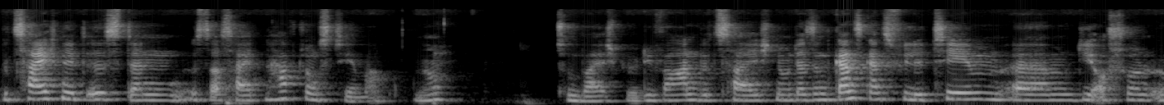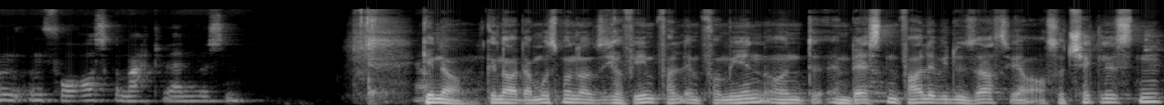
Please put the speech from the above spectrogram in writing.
bezeichnet ist, dann ist das halt ein Haftungsthema. Ne? Zum Beispiel die Warenbezeichnung. Da sind ganz, ganz viele Themen, ähm, die auch schon im, im Voraus gemacht werden müssen. Ja. Genau, genau. Da muss man sich auf jeden Fall informieren und im besten ja. Falle, wie du sagst, wir haben auch so Checklisten,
